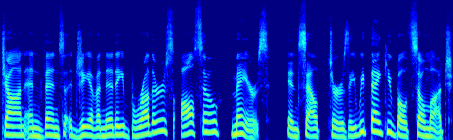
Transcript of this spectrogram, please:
John and Vince Giovannitti, brothers, also mayors in South Jersey. We thank you both so much.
